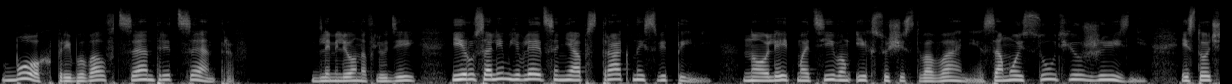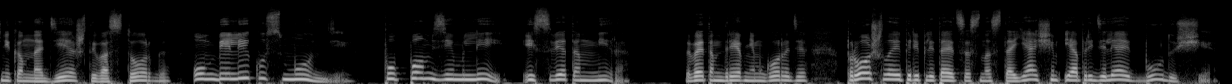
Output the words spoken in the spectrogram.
Бог пребывал в центре центров. Для миллионов людей Иерусалим является не абстрактной святыней, но лейтмотивом их существования, самой сутью жизни, источником надежд и восторга, умбеликус мунди, пупом земли и светом мира. В этом древнем городе прошлое переплетается с настоящим и определяет будущее,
